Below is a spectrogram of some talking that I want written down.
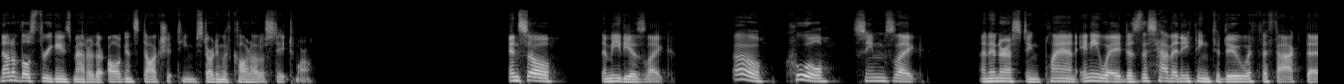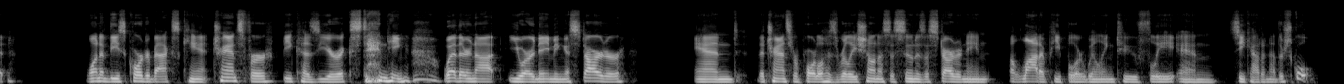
None of those three games matter. They're all against dogshit teams, starting with Colorado State tomorrow. And so the media is like, oh, cool. Seems like an interesting plan. Anyway, does this have anything to do with the fact that one of these quarterbacks can't transfer because you're extending whether or not you are naming a starter? And the transfer portal has really shown us as soon as a starter name, a lot of people are willing to flee and seek out another school.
